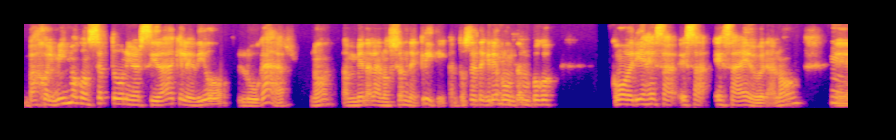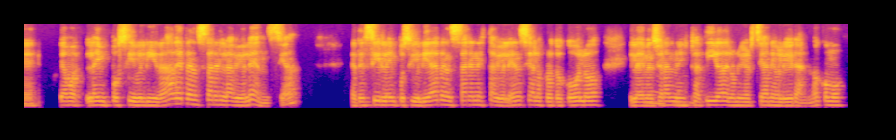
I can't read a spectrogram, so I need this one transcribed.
bajo el mismo concepto de universidad que le dio lugar ¿no? también a la noción de crítica. Entonces te quería preguntar un poco, ¿cómo verías esa, esa, esa hebra? ¿no? Mm. Eh, digamos, la imposibilidad de pensar en la violencia, es decir, la imposibilidad de pensar en esta violencia, los protocolos y la dimensión administrativa de la universidad neoliberal, ¿no? Como,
